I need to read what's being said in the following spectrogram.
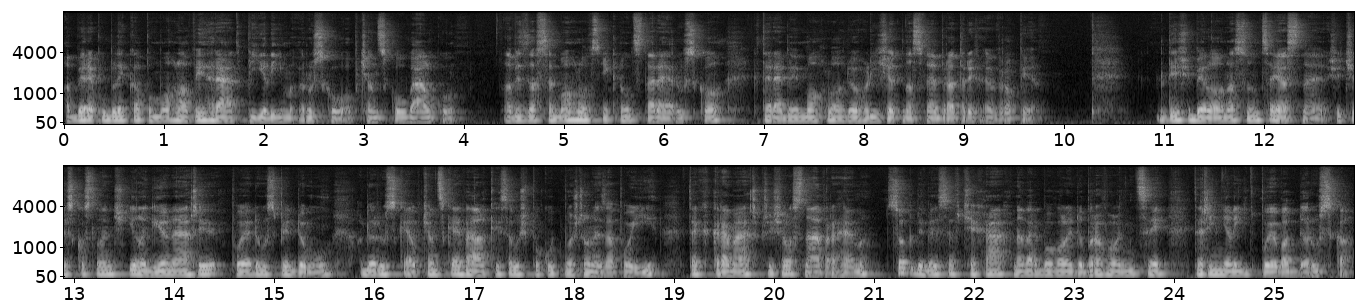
aby republika pomohla vyhrát bílým ruskou občanskou válku. Aby zase mohlo vzniknout staré Rusko, které by mohlo dohlížet na své bratry v Evropě. Když bylo na slunce jasné, že českoslovenští legionáři pojedou zpět domů a do ruské občanské války se už pokud možno nezapojí, tak Kramář přišel s návrhem, co kdyby se v Čechách naverbovali dobrovolníci, kteří měli jít bojovat do Ruska.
